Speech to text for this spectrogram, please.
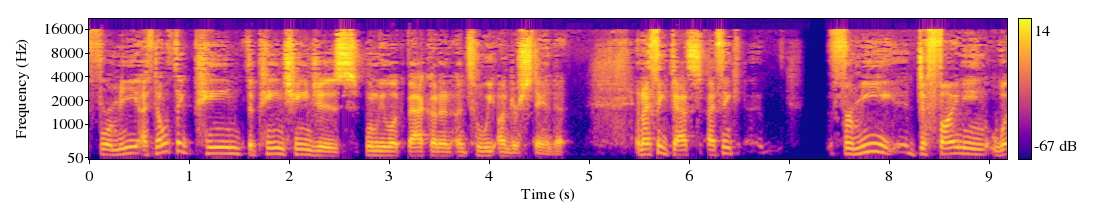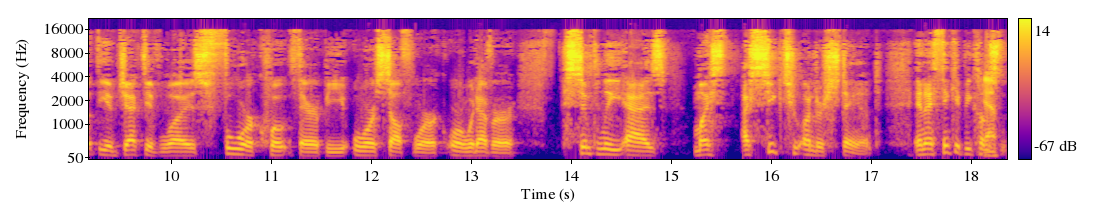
for me, I don't think pain, the pain changes when we look back on it until we understand it. And I think that's, I think for me, defining what the objective was for quote therapy or self work or whatever, simply as my, I seek to understand. And I think it becomes Yeah.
